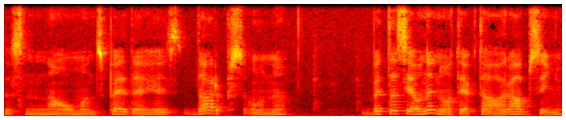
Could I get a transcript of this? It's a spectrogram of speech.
Tas nav mans pēdējais darbs. Un, eh, Bet tas jau nenotiek tā ar apziņu.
